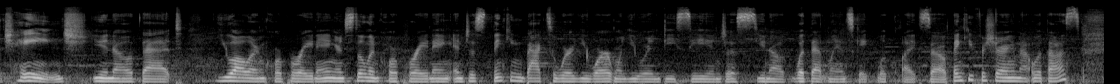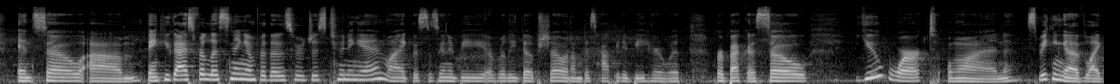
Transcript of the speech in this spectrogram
change, you know, that you all are incorporating and still incorporating and just thinking back to where you were when you were in DC and just, you know, what that landscape looked like. So thank you for sharing that with us. And so um, thank you guys for listening. And for those who are just tuning in, like this is going to be a really dope show. And I'm just happy to be here with Rebecca. So you worked on speaking of like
